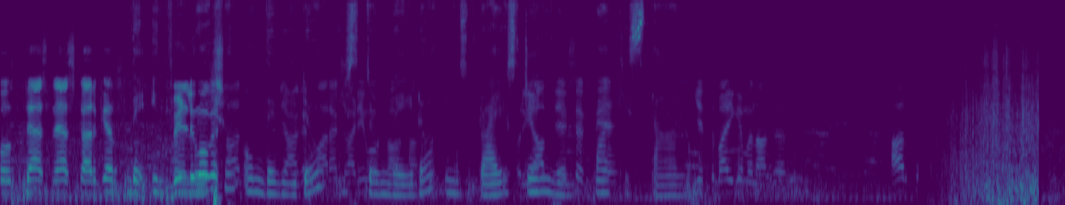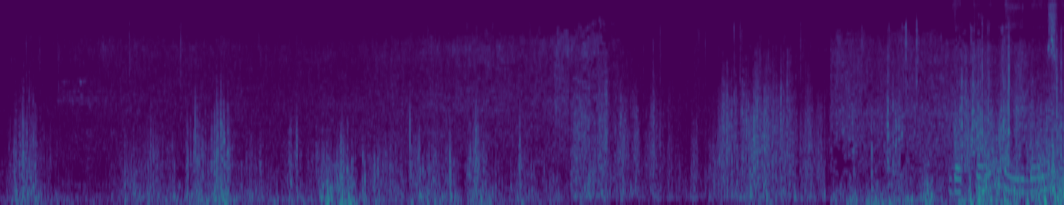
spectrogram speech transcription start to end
The information on the video is tornado in Rajasthan, Pakistan. The tornadoes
